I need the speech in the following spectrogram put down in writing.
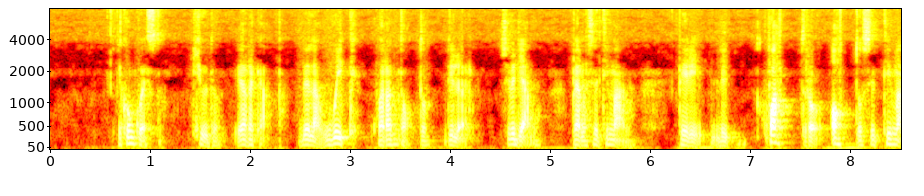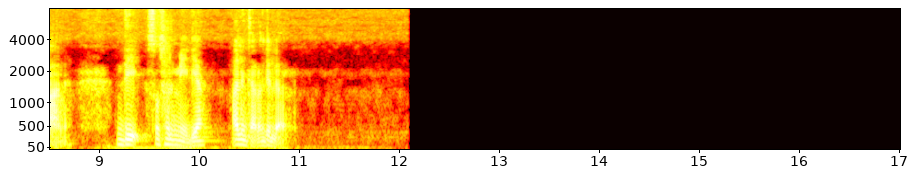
E con questo chiudo il recap della week 48 di Learn. Ci vediamo per la settimana, per le 4-8 settimane di social media all'interno di Learn.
